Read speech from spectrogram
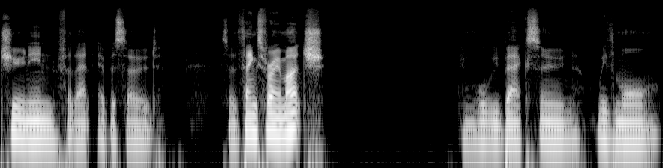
tune in for that episode. So, thanks very much, and we'll be back soon with more.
